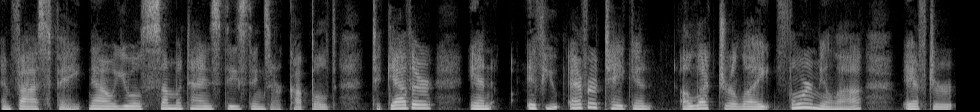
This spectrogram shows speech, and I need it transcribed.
and phosphate. Now, you will sometimes these things are coupled together. And if you ever take an electrolyte formula after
